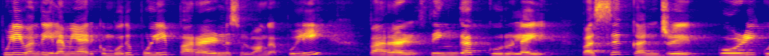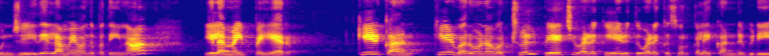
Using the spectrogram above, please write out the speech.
புலி வந்து இளமையாக இருக்கும்போது புலி பரல்னு சொல்லுவாங்க. புலி பரல் சிங்க குருளை பசு கன்று கோழி குஞ்சு இது எல்லாமே வந்து பார்த்திங்கன்னா இளமை பெயர். கீழ்கண் கீழ் வருவனவற்றுள் பேச்சு வழக்கு எழுத்து வழக்கு சொற்களை கண்டுபிடி.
